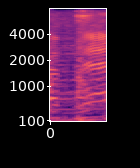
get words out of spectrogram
I've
